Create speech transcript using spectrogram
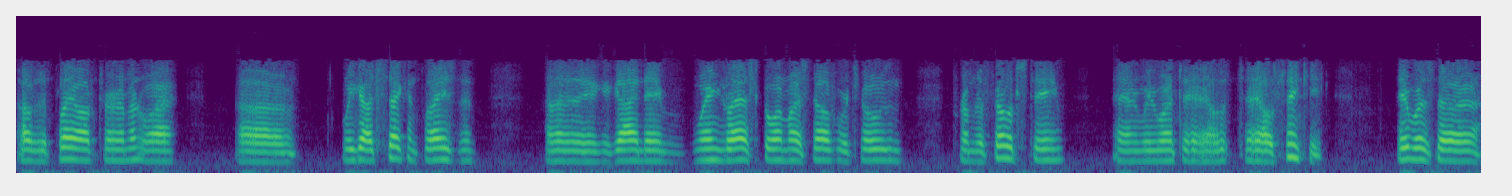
of the playoff tournament, why uh, we got second place, and uh, a guy named Wayne Glasgow and myself were chosen from the Phillips team, and we went to Hel- to Helsinki. It was uh,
